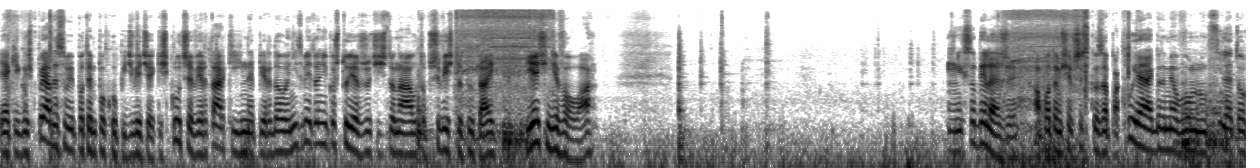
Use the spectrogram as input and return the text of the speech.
jakiegoś. Pojadę sobie potem pokupić, wiecie, jakieś klucze, wiertarki, inne pierdoły. Nic mnie to nie kosztuje wrzucić to na auto, przywieźć to tutaj. Jeść nie woła. Niech sobie leży, a potem się wszystko zapakuje. Jak będę miał wolną chwilę, to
